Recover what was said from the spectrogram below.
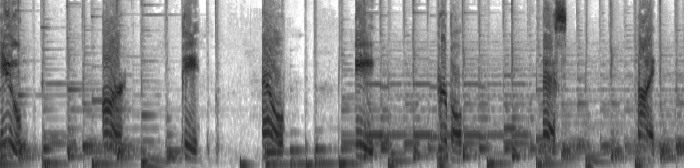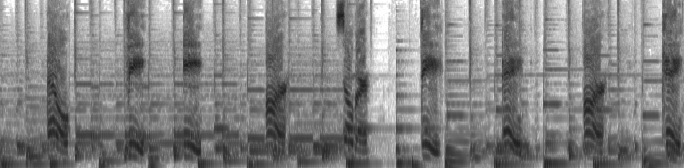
U R P L E. Purple. S I L V E R. Silver. D A R K.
